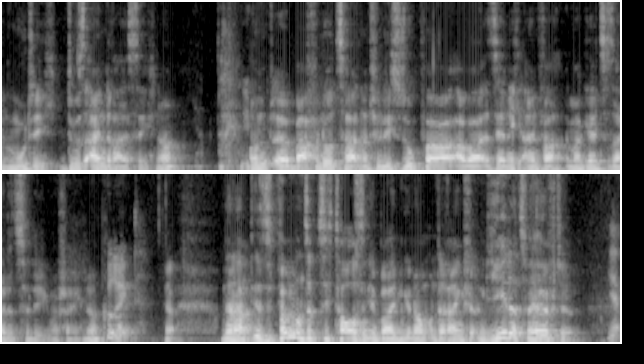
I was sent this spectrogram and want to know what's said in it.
mutig. Du bist 31, ne? Ja. Und äh, Buffalo zahlt natürlich super, aber es ist ja nicht einfach, immer Geld zur Seite zu legen, wahrscheinlich, ne? Korrekt. Ja. Und dann habt ihr 75.000 ihr beiden genommen und da reingestellt und jeder zur Hälfte. Ja.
